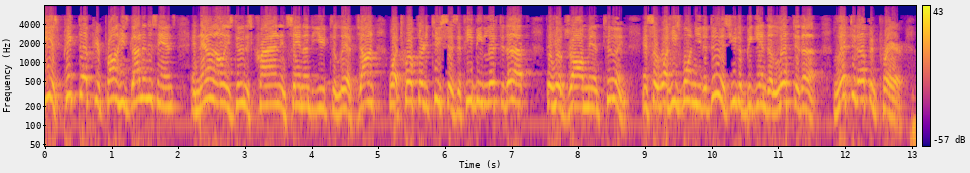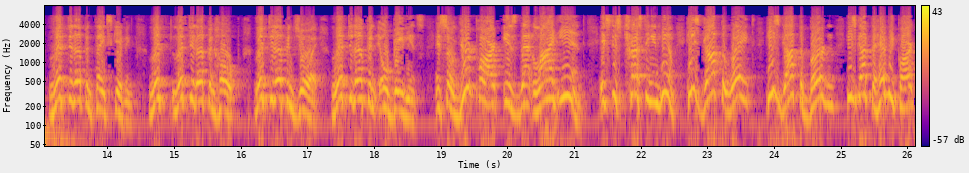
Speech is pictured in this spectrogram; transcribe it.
He has picked up your problem. He's got it in his hands, and now all he's doing is crying and saying unto you to lift. John, what, 1232 says, if he be lifted up, then he'll draw men to him. And so what he's wanting you to do is you to begin to lift it up. Lift it up in prayer. Lift it up in thanksgiving. Lift, lift it up in hope. Lift it up in joy. Lift it up in obedience. And so your part is that light end. It's just trusting in Him. He's got the weight. He's got the burden. He's got the heavy part.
